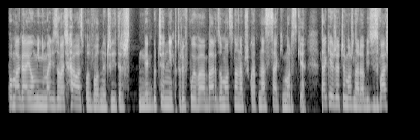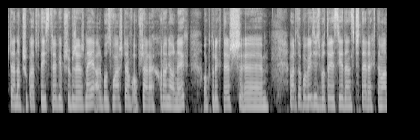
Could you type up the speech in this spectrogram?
pomagają minimalizować hałas podwodny, czyli też jakby czynnik, który wpływa bardzo mocno na przykład na ssaki morskie. Takie rzeczy można robić, zwłaszcza na przykład w tej strefie przybrzeżnej albo zwłaszcza w obszarach chronionych, o których też e, warto powiedzieć, bo to jest jeden z czterech tematów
